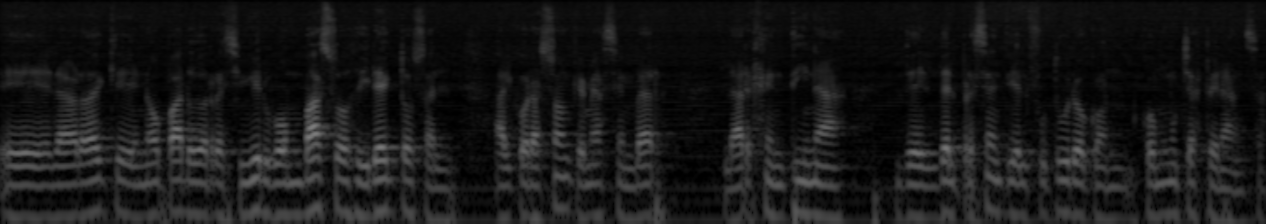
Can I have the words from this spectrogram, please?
eh, la verdad que no paro de recibir bombazos directos al, corazón que me hacen ver la Argentina del, presente y del futuro con, mucha esperanza.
